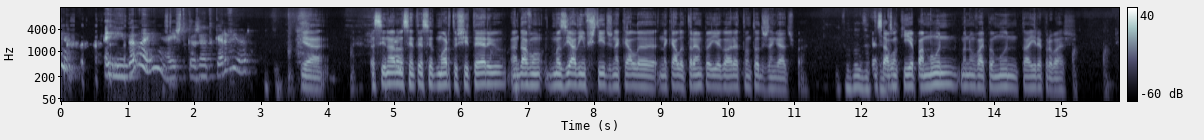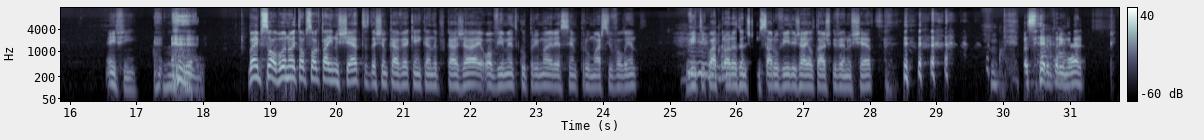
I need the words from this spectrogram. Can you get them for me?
Ainda bem. É isto que a gente quer ver. Yeah. Assinaram a sentença de morte do Chitério, andavam demasiado investidos naquela, naquela trampa e agora estão todos zangados. Pá. Pensavam que ia para a Moon, mas não vai para a Moon, está a ir é para baixo. Enfim. Bem, pessoal, boa noite ao pessoal que está aí no chat. Deixa-me cá ver quem é que anda por cá já. É, Obviamente que o primeiro é sempre o Márcio Valente. 24 horas antes de começar o vídeo, já ele está a escrever no chat. para ser o primeiro.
